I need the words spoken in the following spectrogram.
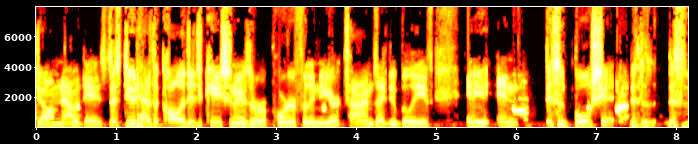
dumb nowadays. This dude has a college education and is a reporter for the New York Times, I do believe, and he, and this is bullshit. This is this is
